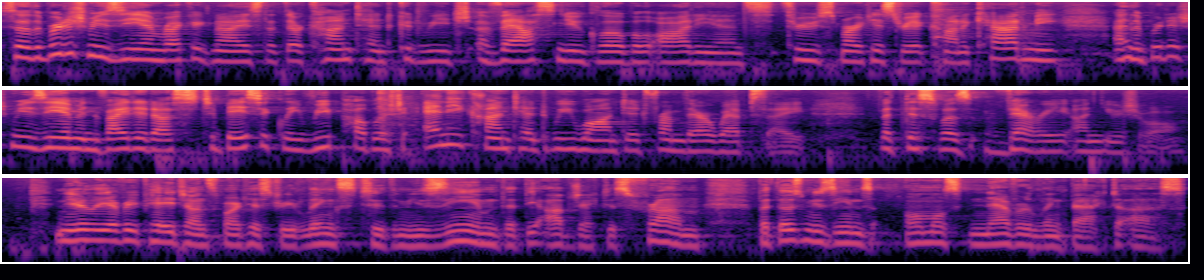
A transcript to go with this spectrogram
So the British Museum recognized that their content could reach a vast new global audience through Smart History at Khan Academy, and the British Museum invited us to basically republish any content we wanted from their website. But this was very unusual. Nearly every page on Smart History links to the museum that the object is from, but those museums almost never link back to us.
